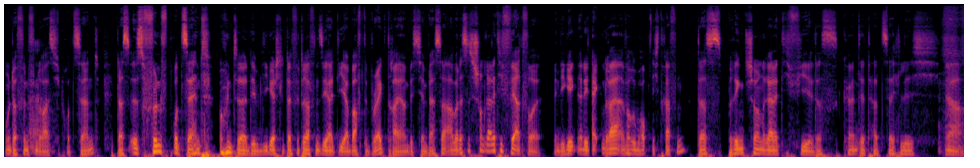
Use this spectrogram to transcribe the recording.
Unter 35 Prozent. Das ist 5 Prozent unter dem Ligaschnitt. Dafür treffen sie halt die Above the Break Dreier ein bisschen besser, aber das ist schon relativ wertvoll. Wenn die Gegner die Eckendreier einfach überhaupt nicht treffen, das bringt schon relativ viel. Das könnte tatsächlich, ja.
